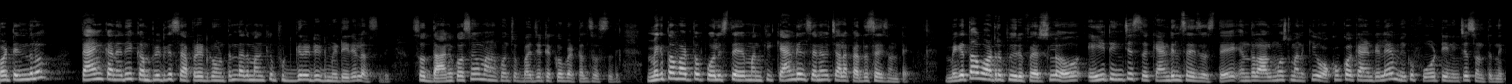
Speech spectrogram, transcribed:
బట్ ఇందులో ట్యాంక్ అనేది కంప్లీట్గా సెపరేట్గా ఉంటుంది. అది మనకి ఫుడ్ గ్రేడెడ్ మెటీరియల్ వస్తుంది. సో దానికోసమే మనం కొంచెం బడ్జెట్ ఎక్కువ పెట్టాల్సి వస్తుంది. మిగతా వాటితో పోలిస్తే మనకి క్యాండిల్స్ అనేవి చాలా పెద్ద సైజ్ ఉంటాయి. మిగతా వాటర్ ప్యూరిఫైర్స్లో ఎయిట్ ఇంచెస్ క్యాండిల్ సైజ్ వస్తే ఇందులో ఆల్మోస్ట్ మనకి ఒక్కొక్క క్యాండిలే మీకు ఫోర్టీన్ ఇంచెస్ ఉంటుంది.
